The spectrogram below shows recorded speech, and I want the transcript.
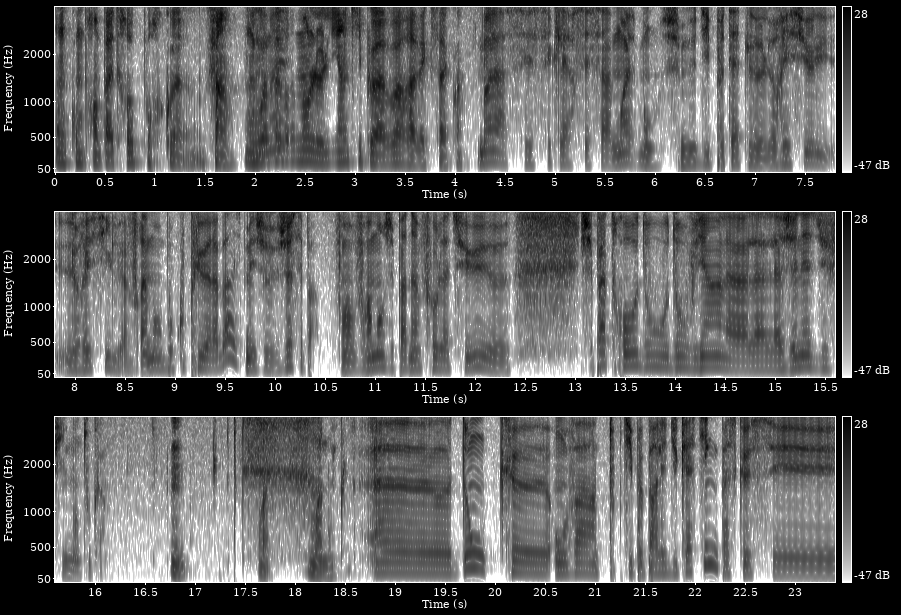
on comprend pas trop pourquoi. Enfin, on voit pas vraiment le lien qu'il peut avoir avec ça, quoi. Voilà, c'est clair, c'est ça. Moi, bon, je me dis peut-être le, le, récit, le récit lui a vraiment beaucoup plu à la base, mais je, je sais pas. Vraiment, j'ai pas d'infos là-dessus. Euh, je sais pas trop d'où vient la, la, genèse du film, en tout cas. Hmm. Ouais, moi non plus. Euh, donc, euh, on va un tout petit peu parler du casting parce que c'est.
